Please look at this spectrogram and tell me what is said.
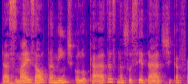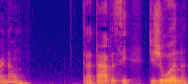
das mais altamente colocadas na sociedade de Cafarnaum. Tratava-se de Joana,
